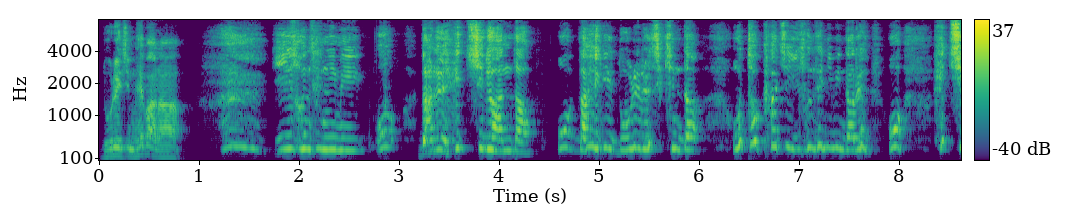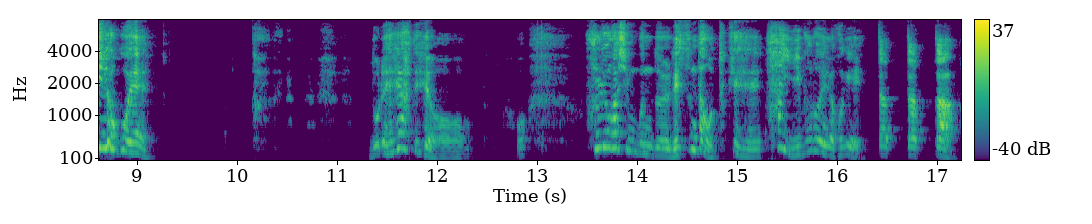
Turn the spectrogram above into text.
노래 좀 해봐라. 이 선생님이 어 나를 해치려 한다. 어 나에게 노래를 시킨다. 어떡하지 이 선생님이 나를 어 해치려고 해. 노래 해야 돼요. 어, 훌륭하신 분들 레슨 다 어떻게 해? 다 입으로 해요. 거기 따따따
